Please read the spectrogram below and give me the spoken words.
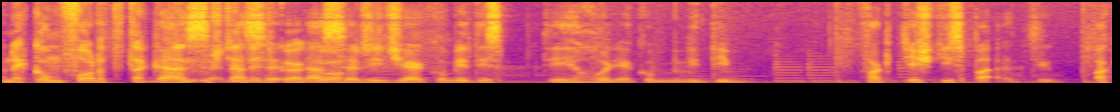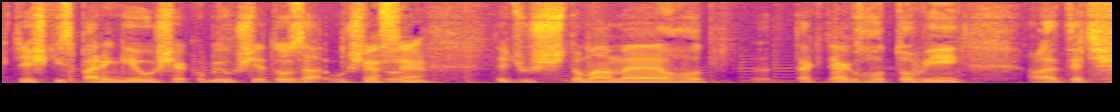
nekomfort, tak dá, ten se, už dá, se, teďko dá jako... se říct, že jakoby ty, ty, hodně, jakoby ty fakt těžký, spa, fakt těžký sparingy, už, jakoby, už je to za, už je to, Jasně. teď už to máme hot, tak nějak hotový, ale teď,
